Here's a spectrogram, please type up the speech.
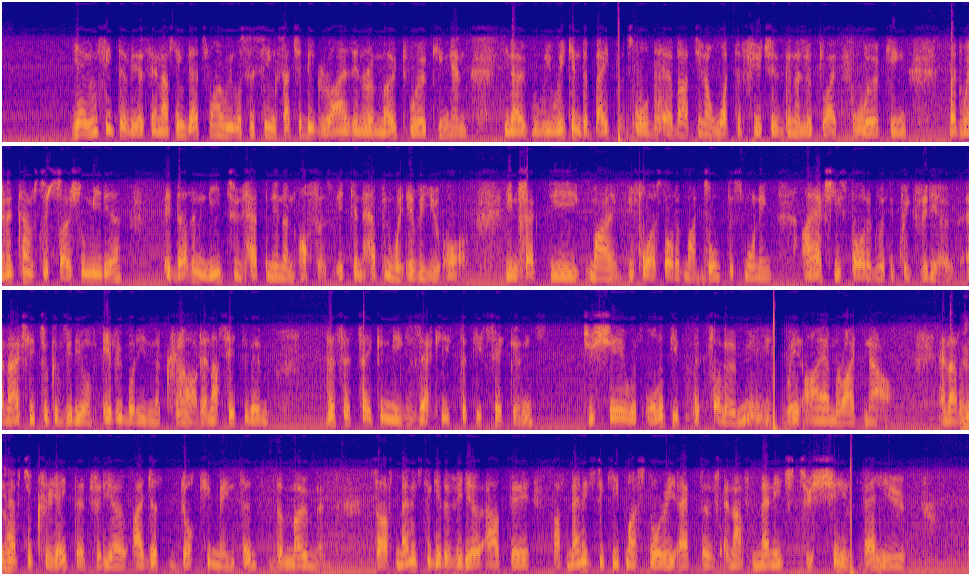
Yeah, te and I think that's why we're also seeing such a big rise in remote working and you know we, we can debate this all day about you know what the future is going to look like for working but when it comes to social media it doesn't need to happen in an office. It can happen wherever you are. In fact, the, my, before I started my talk this morning, I actually started with a quick video, and I actually took a video of everybody in the crowd, and I said to them, "This has taken me exactly 30 seconds to share with all the people that follow me where I am right now." And I didn't yeah. have to create that video. I just documented the moment. So I've managed to get a video out there. I've managed to keep my story active and I've managed to share value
